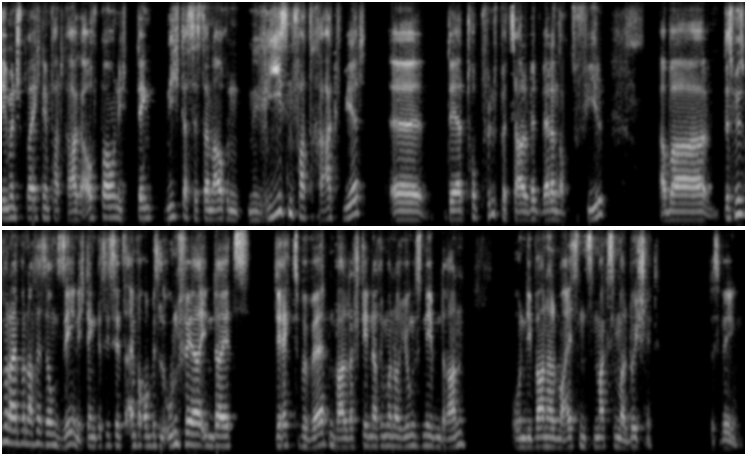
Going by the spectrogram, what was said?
dementsprechend den Vertrag aufbauen. Ich denke nicht, dass es dann auch ein, ein Riesenvertrag wird, äh, der Top 5 bezahlt wird, wäre dann auch zu viel. Aber das müssen wir einfach nach der Saison sehen. Ich denke, das ist jetzt einfach ein bisschen unfair, ihn da jetzt direkt zu bewerten, weil da stehen auch immer noch Jungs nebendran und die waren halt meistens maximal Durchschnitt. Deswegen.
